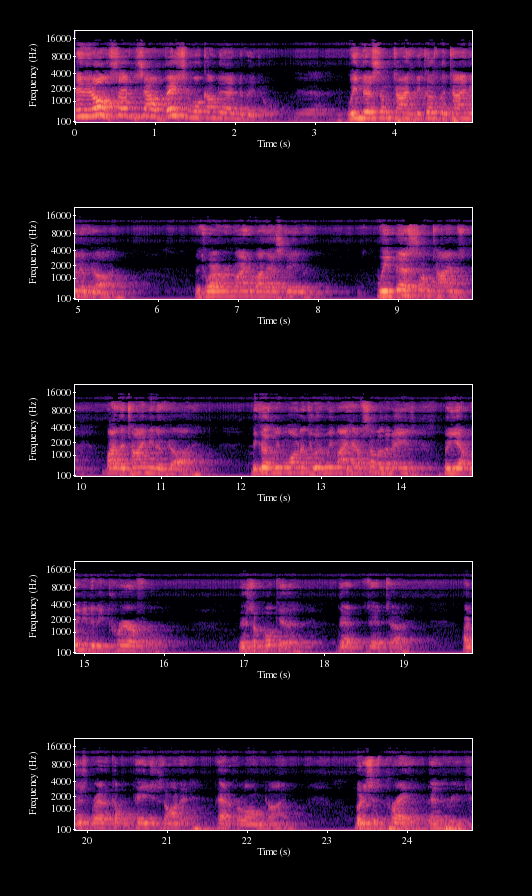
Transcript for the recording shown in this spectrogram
and then all of a sudden salvation will come to that individual. Yeah. We miss sometimes because of the timing of God. That's why I'm reminded by that statement. We miss sometimes by the timing of God because we want to do it. We might have some of the means, but yet we need to be prayerful. There's a book that that uh, I just read a couple pages on it. Had it for a long time, but it says pray then preach.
